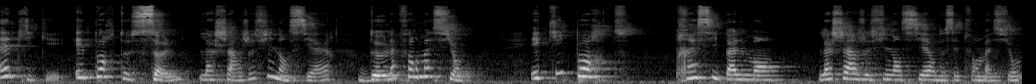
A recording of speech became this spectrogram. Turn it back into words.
impliquées et portent seules la charge financière de la formation. Et qui porte principalement la charge financière de cette formation.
